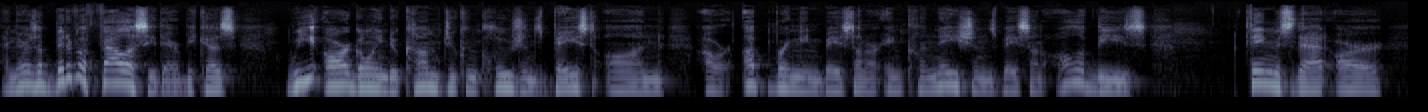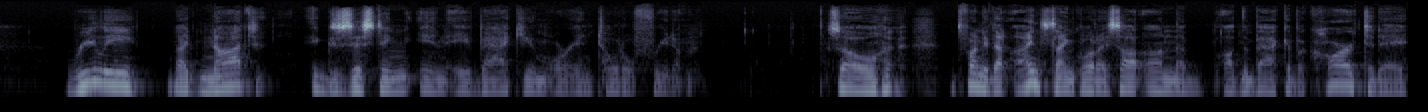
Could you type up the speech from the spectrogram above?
And there's a bit of a fallacy there because we are going to come to conclusions based on our upbringing, based on our inclinations, based on all of these things that are really like not existing in a vacuum or in total freedom. So it's funny that Einstein quote I saw it on the on the back of a car today,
